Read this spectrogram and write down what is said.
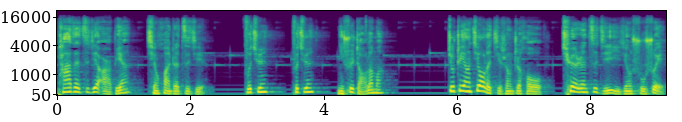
趴在自己耳边，轻唤着自己：“夫君，夫君，你睡着了吗？”就这样叫了几声之后，确认自己已经熟睡，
